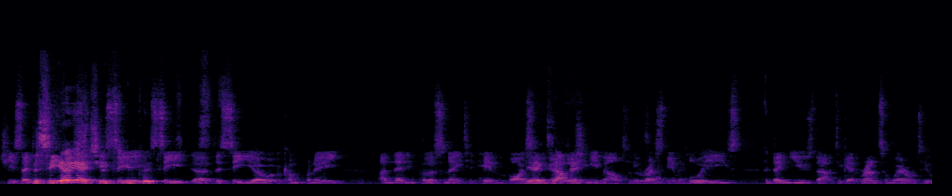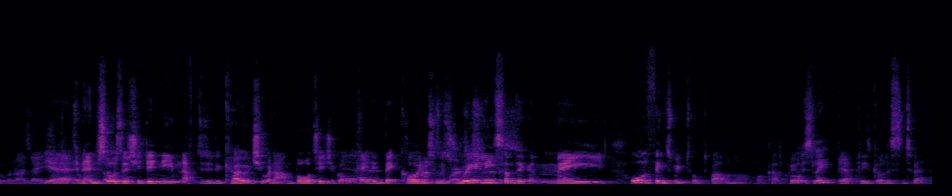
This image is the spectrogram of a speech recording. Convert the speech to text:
She essentially the CEO, yeah, phished she- the, she C- uh, the CEO of a company and then impersonated him by Yeah, sending exactly. a phishing email to the rest of the employees. And then use that to get ransomware onto organisations. Yeah, and, and so she didn't even have to do the code. She went out and bought it. She got Yeah. paid in Bitcoin. So it was Ransomware as a really something that made all the things we've talked about on our podcast previously. Yeah. Please go listen to it.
